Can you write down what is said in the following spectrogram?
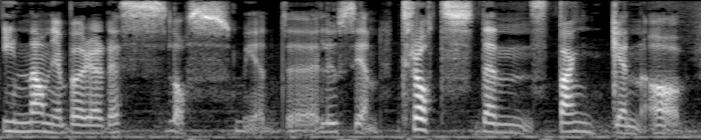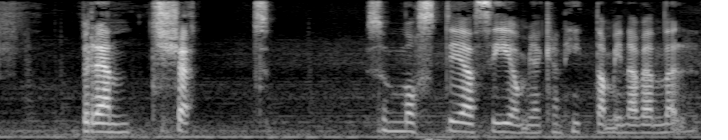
innan jag började slåss med eh, Lucien. Trots den stanken av bränt kött så måste jag se om jag kan hitta mina vänner.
